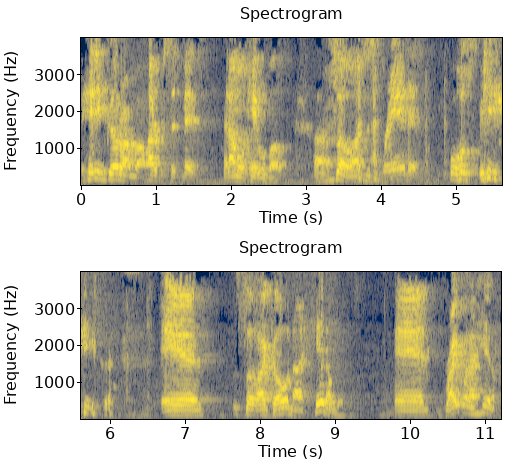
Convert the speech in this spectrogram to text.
hitting good or I'm 100% miss, and I'm okay with both. Uh, so I just ran at full speed. and so I go and I hit him. And right when I hit him,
